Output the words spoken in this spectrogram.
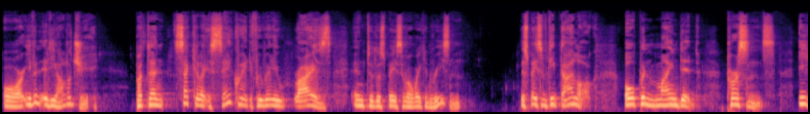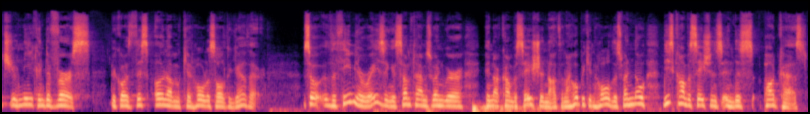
or even ideology. But then secular is sacred if we really rise into the space of awakened reason, the space of deep dialogue, open minded persons, each unique and diverse, because this unum can hold us all together. So the theme you're raising is sometimes when we're in our conversation, Nathan, I hope we can hold this, when no, these conversations in this podcast,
